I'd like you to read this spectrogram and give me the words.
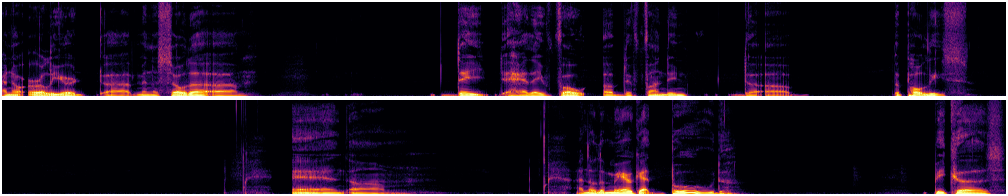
I know earlier uh, Minnesota um, they had a vote of defunding the uh, the police, and um, I know the mayor got booed because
